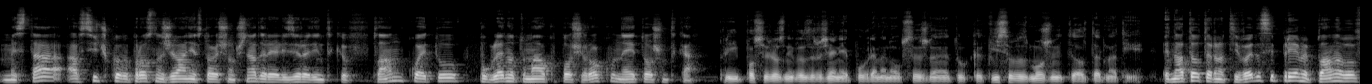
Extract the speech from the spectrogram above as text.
места, а всичко е въпрос на желание в столична община да реализира един такъв план, което погледнато малко по-широко не е точно така при по-сериозни възражения по време на обсъждането, какви са възможните альтернативи? Едната альтернатива е да се приеме плана в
